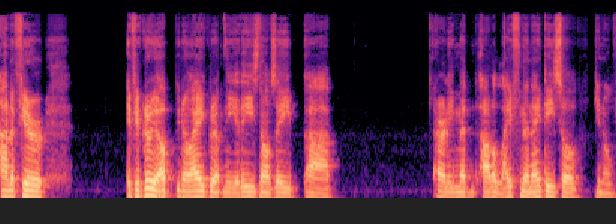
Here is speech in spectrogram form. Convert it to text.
And if you're if you grew up you know i grew up in the 80s and obviously uh early mid adult life in the 90s so you know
